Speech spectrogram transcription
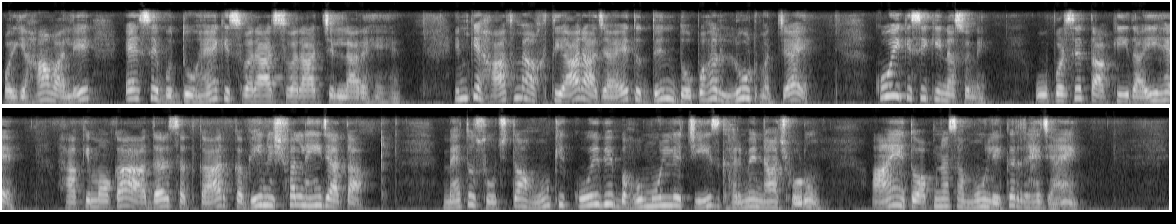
اور یہاں والے ایسے بدھو ہیں کہ سوراج سوراج چلا رہے ہیں۔ ان کے ہاتھ میں اختیار آ جائے تو دن دوپہر لوٹ مچ جائے۔ کوئی کسی کی نہ سنے۔ اوپر سے تاکید آئی ہے۔ حاکموں کا آدر ستکار کبھی نشفل نہیں جاتا۔ میں تو سوچتا ہوں کہ کوئی بھی بہومولیہ چیز گھر میں نہ چھوڑوں۔ آئیں تو اپنا سا منہ لے کر رہ جائیں۔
